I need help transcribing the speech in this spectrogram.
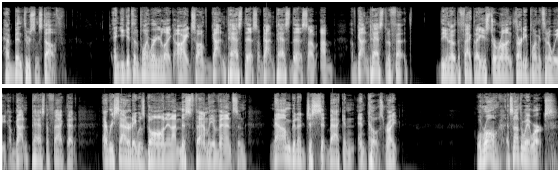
have been through some stuff and you get to the point where you're like, all right, so I've gotten past this, I've gotten past this, I've I've, I've gotten past the fact, you know, the fact that I used to run 30 appointments in a week. I've gotten past the fact that every Saturday was gone and I missed family events, and now I'm gonna just sit back and and coast, right? Well, wrong. That's not the way it works,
